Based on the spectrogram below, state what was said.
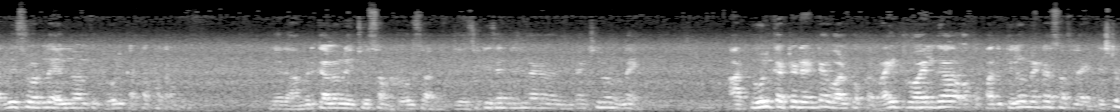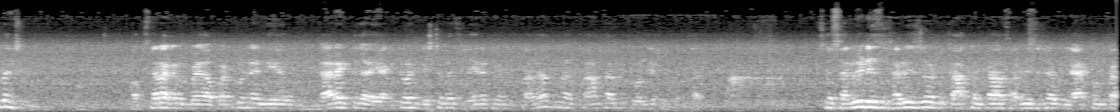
సర్వీస్ రోడ్లో వెళ్ళడానికి వాళ్ళకి టోల్ కట్టకపోవడం లేదు అమెరికాలో నేను చూసాం టోల్స్ ఏ సిటీ సెంటర్ జంక్షన్లో ఉన్నాయి. ఆ టోల్ కట్టడంటే వాళ్ళకి ఒక రైట్ రాయల్గా ఒక పది కిలోమీటర్స్ అసలు డిస్టర్బెన్స్ ఉంది ఒకసారి అక్కడ పట్టుకుంటే నేను డైరెక్ట్గా ఎటువంటి డిస్టర్బెన్స్ లేనటువంటి ప్రాంతాలు ప్రాంతాలను టోల్ గేట్లు పెడతారు. సో సర్వీస్ సర్వీస్ రోడ్లు కాకుండా సర్వీస్ రోడ్లు లేకుండా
